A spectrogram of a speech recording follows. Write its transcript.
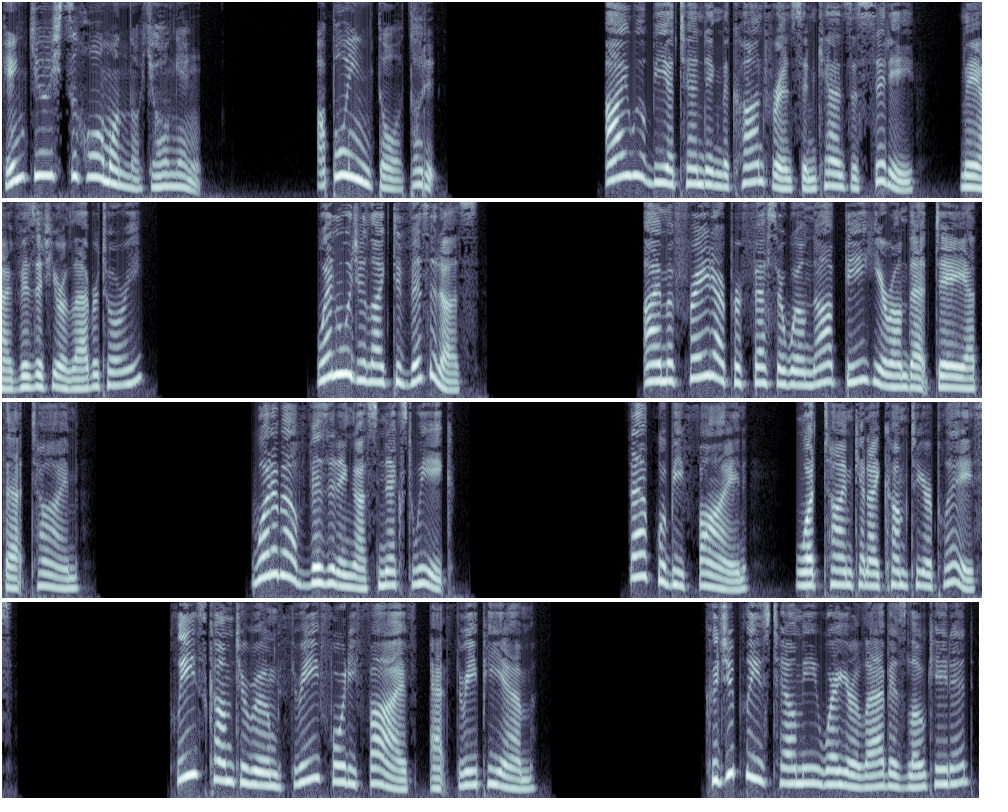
研究室訪問の表現。アポイントを取る。 I will be attending the conference in Kansas City. May I visit your laboratory? When would you like to visit us? I'm afraid our professor will not be here on that day at that time. What about visiting us next week? That would be fine. What time can I come to your place? Please come to room 345 at 3 p.m. Could you please tell me where your lab is located?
